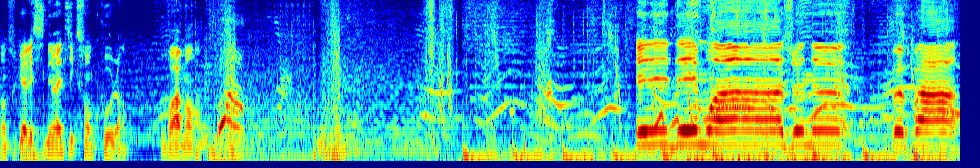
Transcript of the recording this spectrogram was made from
En tout cas, les cinématiques sont cool, hein. vraiment. Aidez-moi, je ne peux pas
